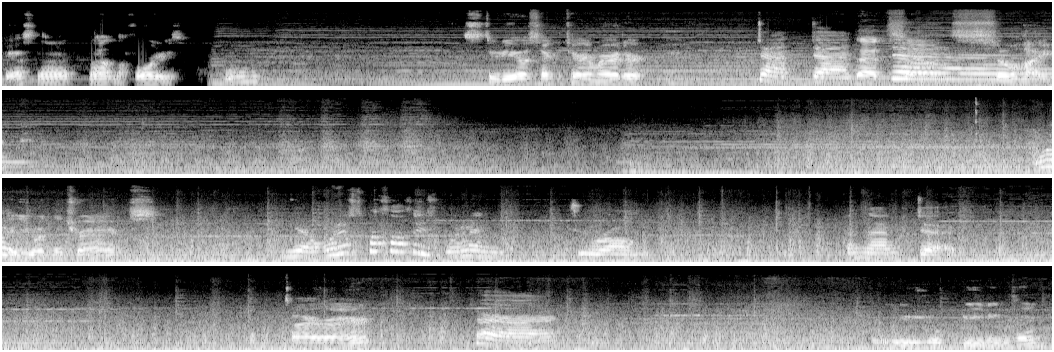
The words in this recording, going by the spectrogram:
Guess not. Not in the 40s. Mm. Studio secretary murder. Dun dun. That dun. sounds so hype. Why are you in the tracks? Yeah, what is with all these women drunk and then dead? Tire iron? There. The usual beating thing.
